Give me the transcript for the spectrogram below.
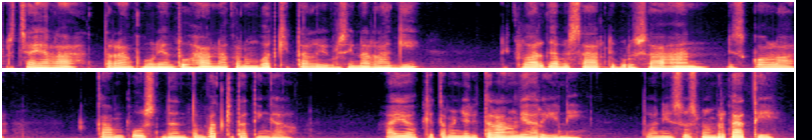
Percayalah, terang kemuliaan Tuhan akan membuat kita lebih bersinar lagi di keluarga besar, di perusahaan, di sekolah, kampus, dan tempat kita tinggal. Ayo kita menjadi terang di hari ini. Tuhan Yesus memberkati.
